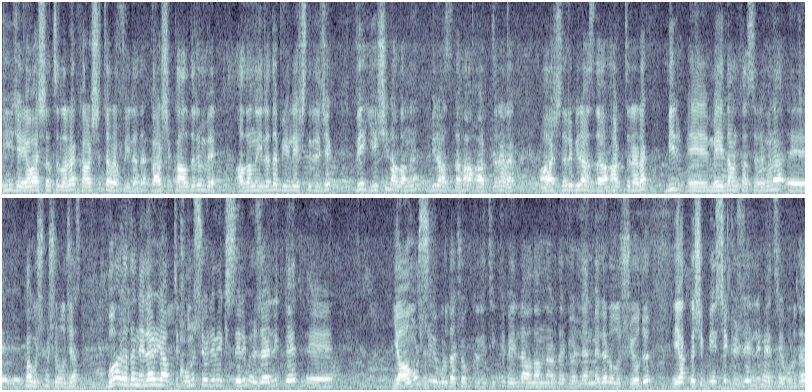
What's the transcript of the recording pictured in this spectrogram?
iyice yavaşlatılarak karşı tarafıyla da, karşı kaldırım ve alanıyla da birleştirilecek ve yeşil alanı biraz daha arttırarak, ağaçları biraz daha arttırarak bir e, meydan tasarımına e, kavuşmuş olacağız. Bu arada neler yaptık onu söylemek isterim. Özellikle e, Yağmur suyu burada çok kritikti. Belli alanlarda göllenmeler oluşuyordu. E, yaklaşık 1850 metre burada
